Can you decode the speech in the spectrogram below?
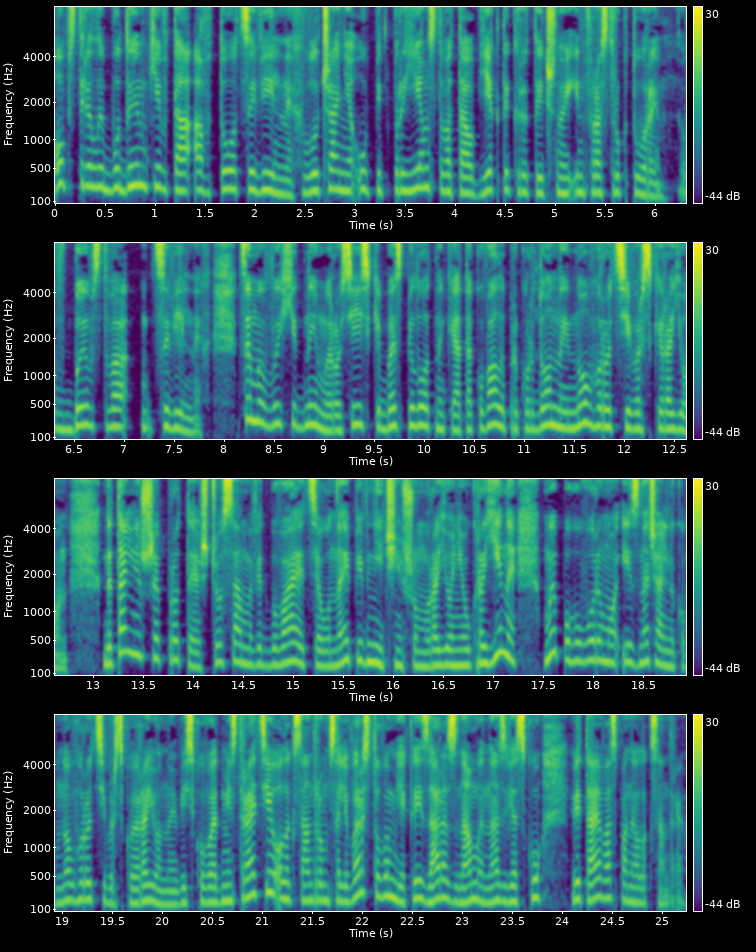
Обстріли будинків та авто цивільних, влучання у підприємства та об'єкти критичної інфраструктури, вбивства цивільних. Цими вихідними російські безпілотники атакували прикордонний Новгород-Сіверський район. Детальніше про те, що саме відбувається у найпівнічнішому районі України, ми поговоримо із начальником Новгород-Сіверської районної військової адміністрації Олександром Саліверстовим, який зараз з нами на зв'язку. Вітаю вас, пане Олександре.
